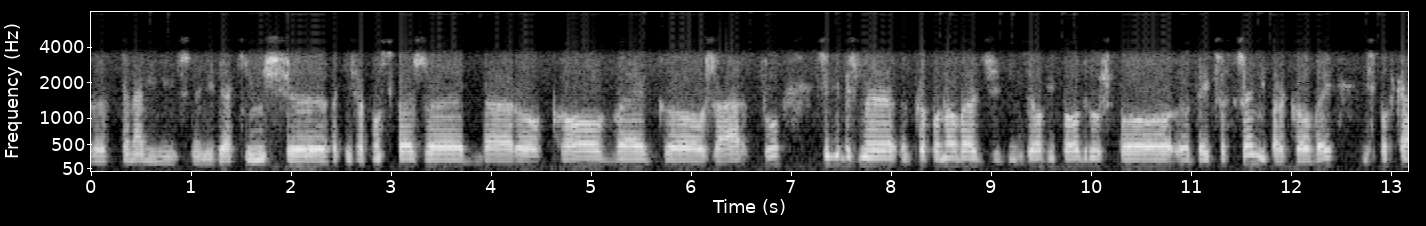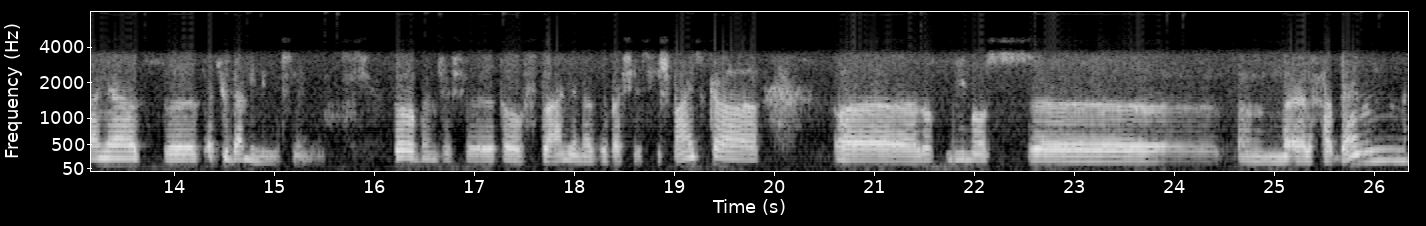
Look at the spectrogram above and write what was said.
ze scenami mimicznymi, w, jakimś, e, w jakiejś atmosferze barokowego żartu. Chcielibyśmy proponować widzowi podróż po tej przestrzeni parkowej i spotkania z, z etiudami mimicznymi. To będzie się, to w planie nazywa się hiszpańska e, Los Mimos e, El Haden,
